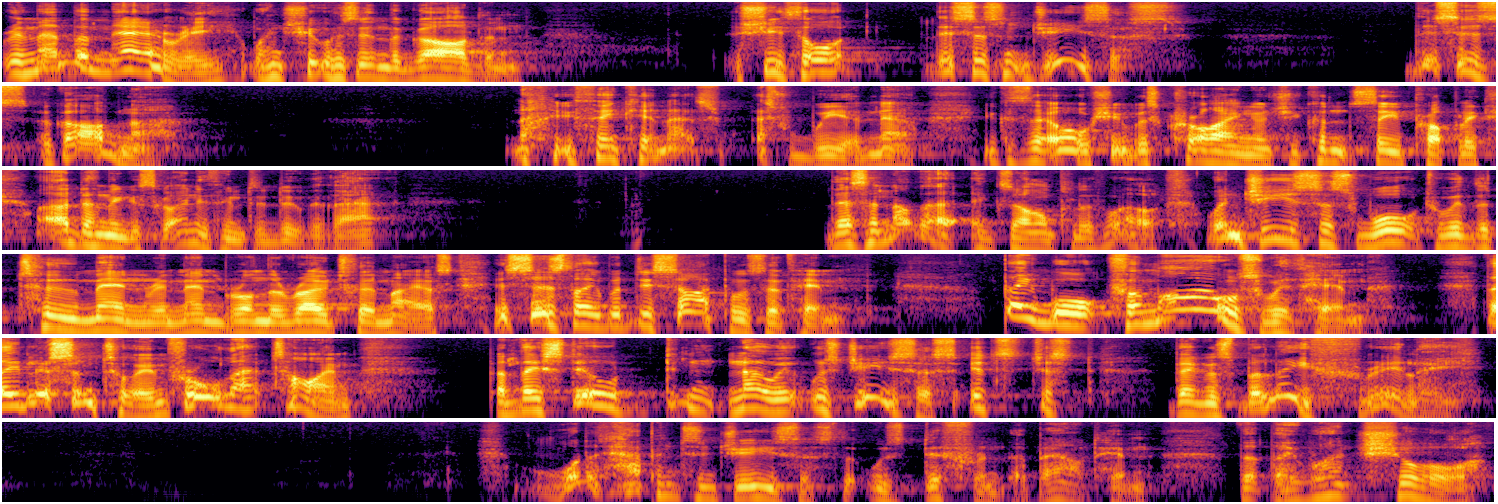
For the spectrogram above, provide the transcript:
Remember Mary when she was in the garden? She thought, this isn't Jesus. This is a gardener. Now you're thinking, that's, that's weird now. You could say, oh, she was crying and she couldn't see properly. I don't think it's got anything to do with that. There's another example as well. When Jesus walked with the two men, remember, on the road to Emmaus, it says they were disciples of him. They walked for miles with him. They listened to him for all that time, and they still didn't know it was Jesus. It's just beggars belief, really. What had happened to Jesus that was different about him that they weren't sure?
